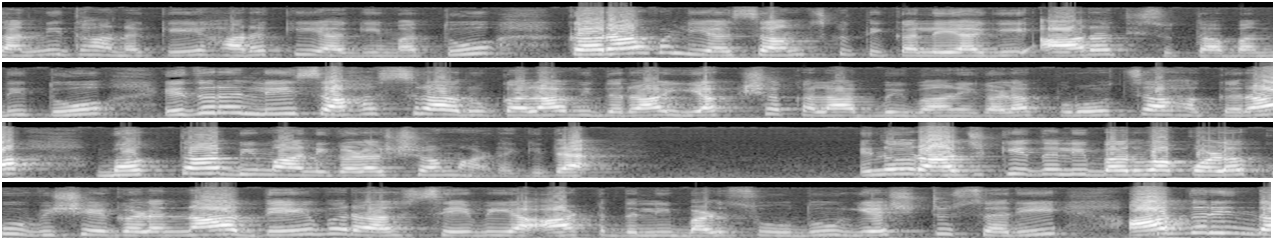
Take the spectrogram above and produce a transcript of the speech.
ಸನ್ನಿಧಾನಕ್ಕೆ ಹರಕೆಯಾಗಿ ಮತ್ತು ಕರಾವಳಿಯ ಸಂಸ್ಕೃತಿ ಕಲೆಯಾಗಿ ಆರಾಧಿಸುತ್ತಾ ಬಂದಿದ್ದು, ಇದರಲ್ಲಿ ಸಹಸ್ರಾರು ಕಲಾವಿದರ ಯಕ್ಷ ಕಲಾಭಿಮಾನಿಗಳ, ಪ್ರೋತ್ಸಾಹಕರ, ಭಕ್ತಾಭಿಮಾನಿಗಳ ಶ್ರಮ ಅಡಗಿದೆ. ಇನ್ನು ರಾಜಕೀಯದಲ್ಲಿ ಬರುವ ಕೊಳಕು ವಿಷಯಗಳನ್ನ ದೇವರ ಸೇವೆಯ ಆಟದಲ್ಲಿ ಬಳಸುವುದು ಎಷ್ಟು ಸರಿ? ಆದ್ದರಿಂದ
